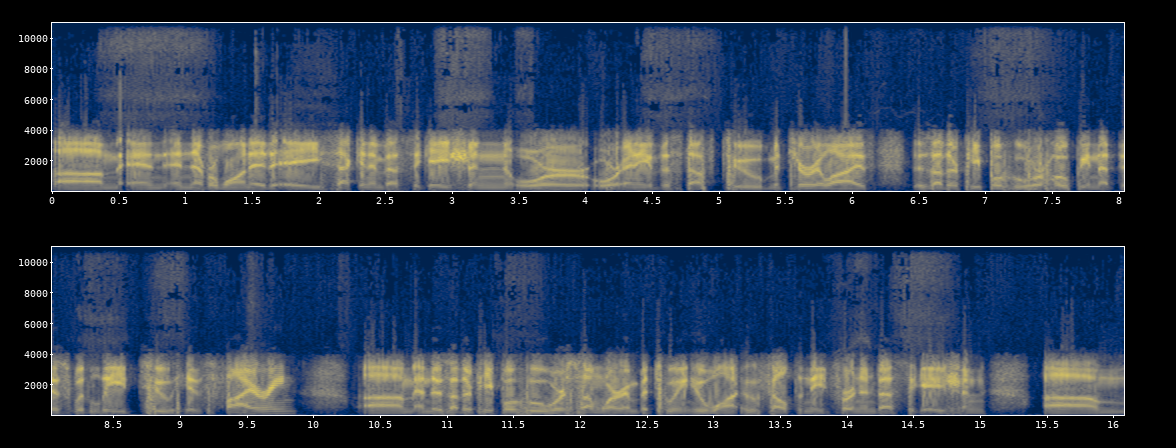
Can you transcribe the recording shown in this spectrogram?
um, and and never wanted a second investigation or or any of the stuff to materialize. There's other people who were hoping that this would lead to his firing. Um, and there's other people who were somewhere in between who want who felt the need for an investigation um,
